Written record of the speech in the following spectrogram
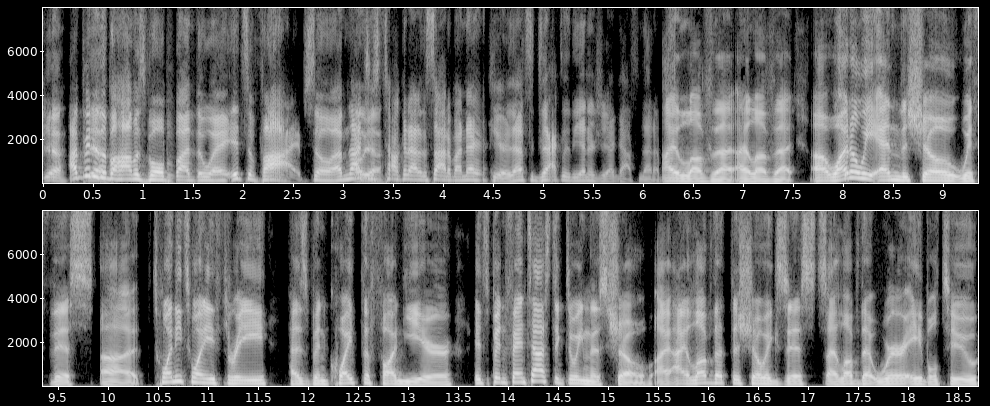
yeah. I've been yeah. to the Bahamas Bowl, by the way. It's a vibe. So I'm not Oh, just yeah. talking out of the side of my neck here. That's exactly the energy I got from that episode. I love that. I love that. Uh, why don't we end the show with this? Uh, 2023 has been quite the fun year. It's been fantastic doing this show. I, I love that the show exists. I love that we're able to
